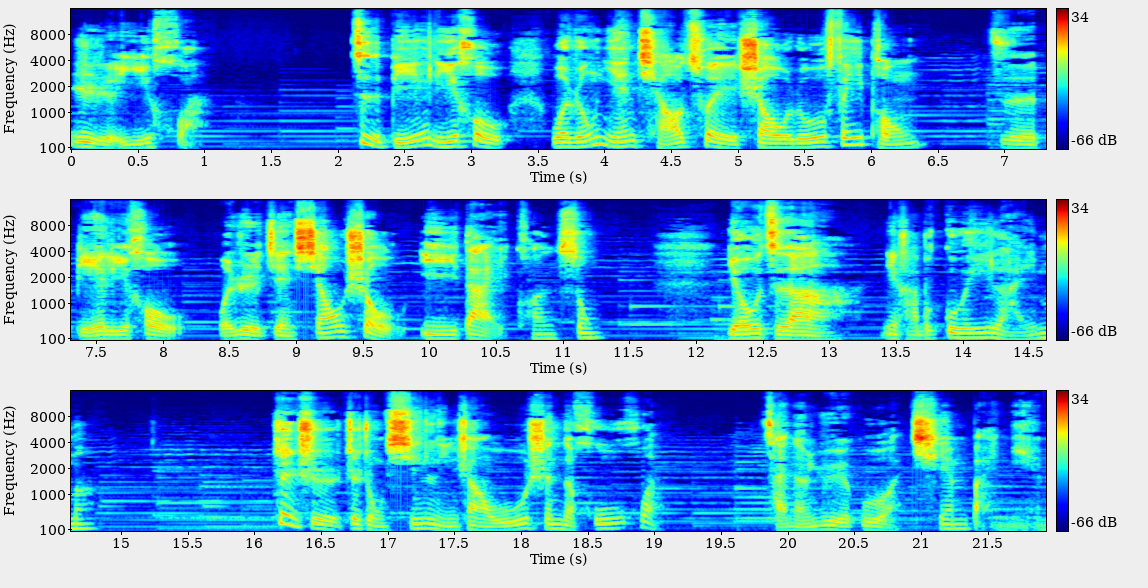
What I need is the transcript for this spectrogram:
日已缓，自别离后，我容颜憔悴，手如飞蓬；自别离后，我日渐消瘦，衣带宽松。游子啊，你还不归来吗？正是这种心灵上无声的呼唤，才能越过千百年。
